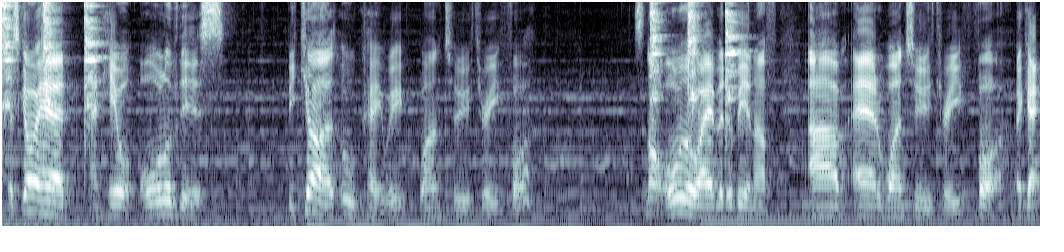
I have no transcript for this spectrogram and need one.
Let's go ahead and heal all of this because, okay, we, one, two, three, four. It's not all the way, but it'll be enough. Um, and one, two, three, four. Okay,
